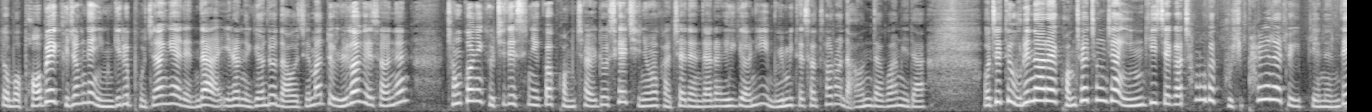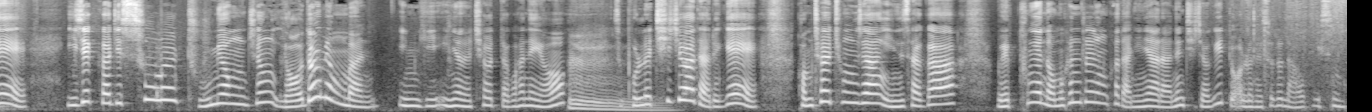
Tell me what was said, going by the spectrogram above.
또 뭐 법에 규정된 임기를 보장해야 된다 이런 의견도 나오지만 또 일각에서는 정권이 교체됐으니까 검찰도 새 진영을 갖춰야 된다는 의견이 물밑에서 서로 나온다고 합니다. 어쨌든 우리나라의 검찰총장 임기제가 1998년에 도입됐는데 이제까지 22명 중 8명만 임기 2년을 채웠다고 하네요. 음. 그래서 본래 취지와 다르게 검찰총장 인사가 외풍에 너무 흔들는 것 아니냐라는 지적이 또 언론에서도 나오고 있습니다.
